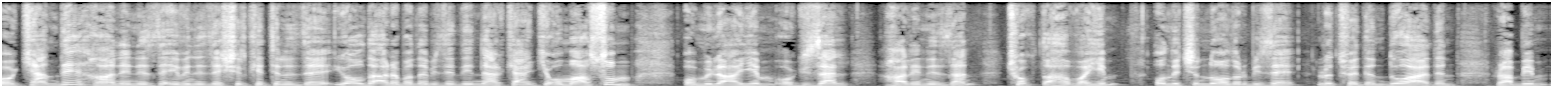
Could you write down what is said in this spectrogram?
o kendi hanenizde, evinizde, şirketinizde, yolda, arabada bizi dinlerken ki o masum, o mülayim, o güzel halinizden çok daha vahim. Onun için ne olur bize lütfedin, dua edin. Rabbim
